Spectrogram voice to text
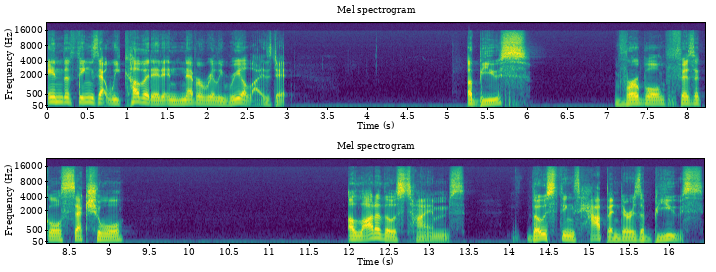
in the things that we coveted and never really realized it. Abuse, verbal, physical, sexual. A lot of those times, those things happen. There is abuse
